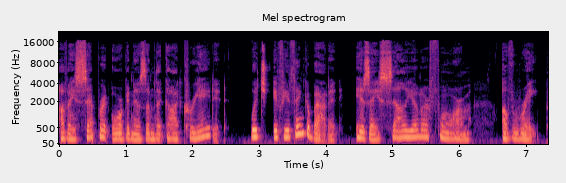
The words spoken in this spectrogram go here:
of a separate organism that God created, which, if you think about it, is a cellular form of rape.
